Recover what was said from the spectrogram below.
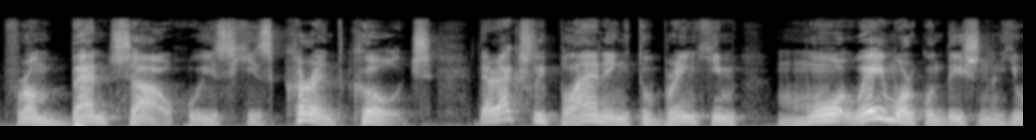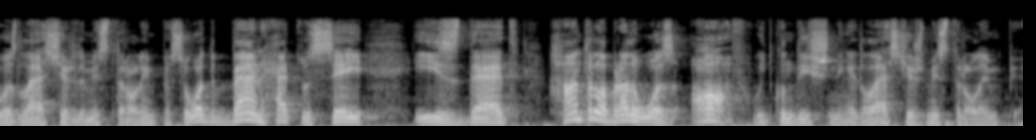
from Ben Chow, who is his current coach, they're actually planning to bring him more, way more condition than he was last year at the Mr. Olympia. So what Ben had to say is that Hunter Labrada was off with conditioning at last year's Mr. Olympia.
